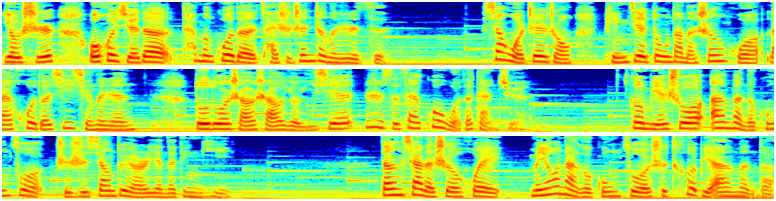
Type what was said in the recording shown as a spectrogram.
有时我会觉得他们过的才是真正的日子。像我这种凭借动荡的生活来获得激情的人，多多少少有一些日子在过我的感觉。更别说安稳的工作只是相对而言的定义。当下的社会，没有哪个工作是特别安稳的，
